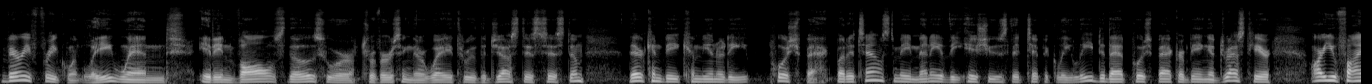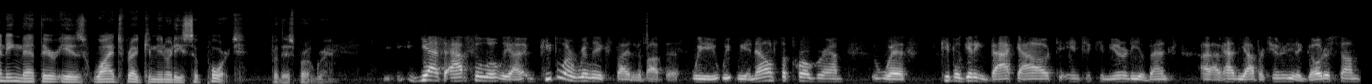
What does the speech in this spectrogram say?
Very frequently, when it involves those who are traversing their way through the justice system, there can be community pushback. But it sounds to me many of the issues that typically lead to that pushback are being addressed here. Are you finding that there is widespread community support for this program? Yes, absolutely. I, people are really excited about this. We, we, we announced the program with people getting back out into community events. I've had the opportunity to go to some,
